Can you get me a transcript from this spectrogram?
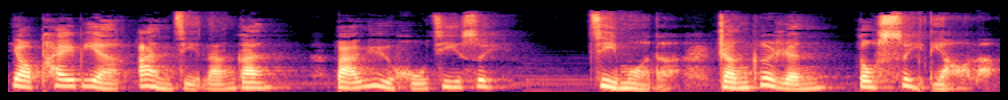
要拍遍案几栏杆，把玉壶击碎，寂寞的整个人都碎掉了。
